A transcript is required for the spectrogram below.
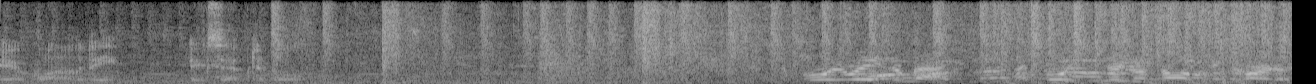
Air quality acceptable. Deploy Razorback. I'm going to check on Dawson and Carter.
